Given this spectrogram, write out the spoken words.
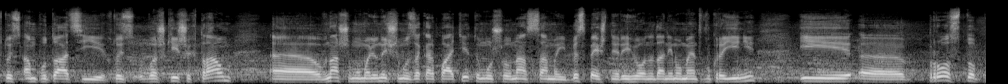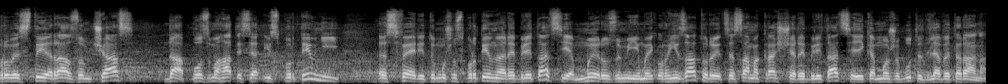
хтось ампутації, хтось важкіших травм е, в нашому мальовничному Закарпатті, тому що у нас самий безпечний регіон на даний момент в Україні, і е, просто провести разом час. Да, позмагатися і спортивній сфері, тому що спортивна реабілітація, ми розуміємо як організатори, це сама краща реабілітація, яка може бути для ветерана.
